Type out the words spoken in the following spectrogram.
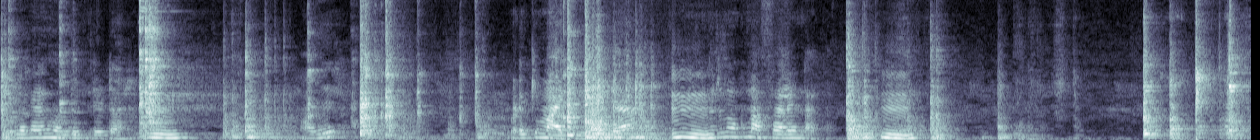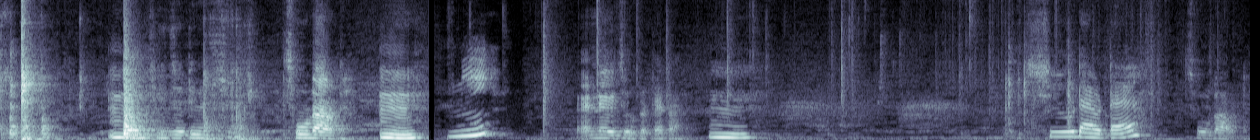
ഉരുളക്കിഴങ്ങ് വന്നിട്ടിട്ടാ ഉം. അത് ഇവിടേക്ക് മാറ്റി വയ്ക്കുക എന്നിട്ട് നമുക്ക് മസാല ഉണ്ടാക്കാം. ചീഞ്ചട്ടി വെച്ച് ചൂടാവട്ടെ. എണ്ണ വെച്ച് കൊടുക്കട്ടെ കേട്ടോ. ചൂടാവട്ടെ. ചൂടാവട്ടെ.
